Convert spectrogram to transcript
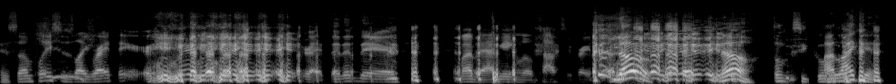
In some places, like right there, right then and there. My bad, I'm getting a little toxic right now. No, no, Toxico. I like it.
